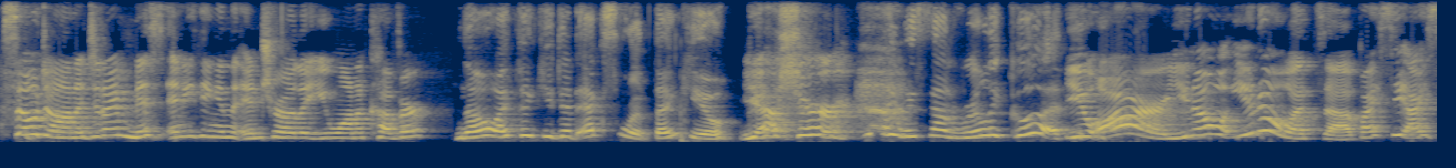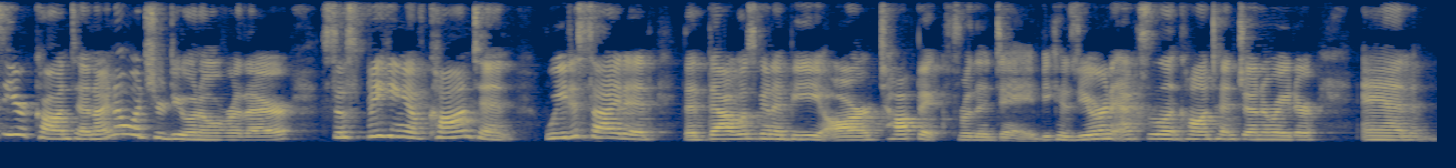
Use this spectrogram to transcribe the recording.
So, Donna, did I miss anything in the intro that you want to cover? No, I think you did excellent. Thank you. Yeah, sure. You made me sound really good. You are. You know. You know what's up. I see. I see your content. I know what you're doing over there. So, speaking of content, we decided that that was going to be our topic for the day because you're an excellent content generator, and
